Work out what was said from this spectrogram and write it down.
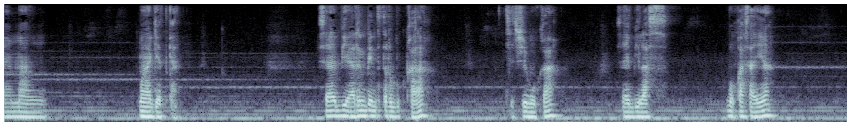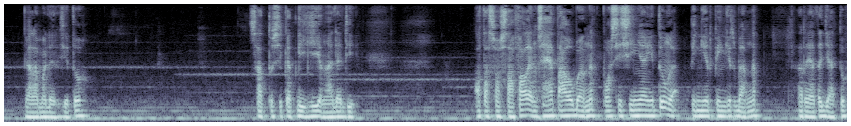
memang mengagetkan. Saya biarin pintu terbuka cuci muka saya bilas muka saya gak lama dari situ satu sikat gigi yang ada di atas wastafel yang saya tahu banget posisinya itu nggak pinggir-pinggir banget ternyata jatuh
